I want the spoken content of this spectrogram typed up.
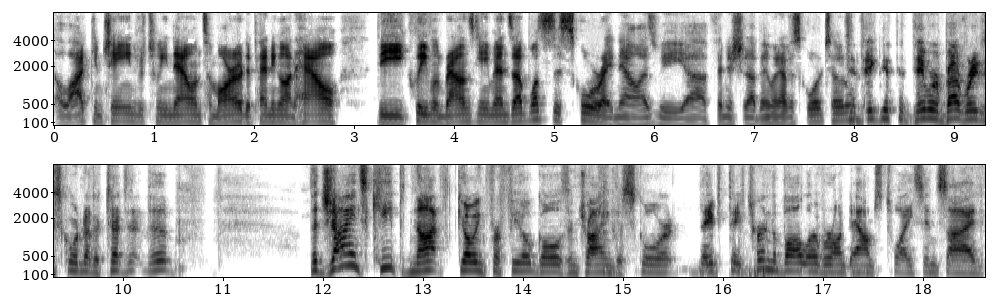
a lot can change between now and tomorrow, depending on how the Cleveland Browns game ends up. What's the score right now as we uh, finish it up? Anyone have a score total? Did they get the, they were about ready to score another touchdown. The, Giants keep not going for field goals and trying to score. They've they've turned the ball over on downs twice inside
